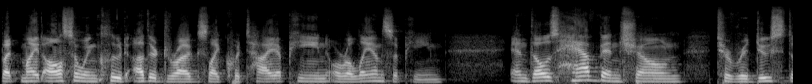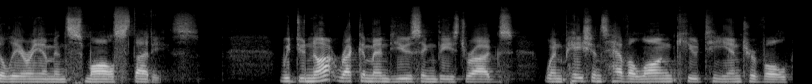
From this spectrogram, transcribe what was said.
but might also include other drugs like quetiapine or olanzapine. and those have been shown to reduce delirium in small studies. We do not recommend using these drugs when patients have a long QT interval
